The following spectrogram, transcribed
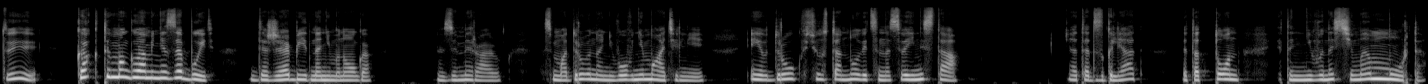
ты... Как ты могла меня забыть? Даже обидно немного. Замираю, смотрю на него внимательнее, и вдруг все становится на свои места. Этот взгляд, этот тон, это невыносимая морда,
